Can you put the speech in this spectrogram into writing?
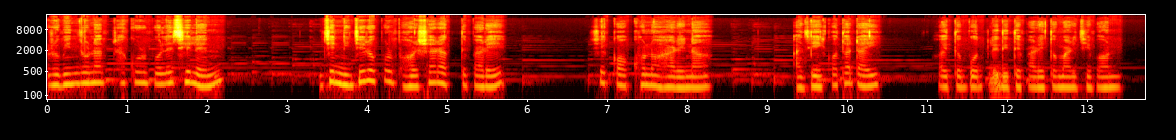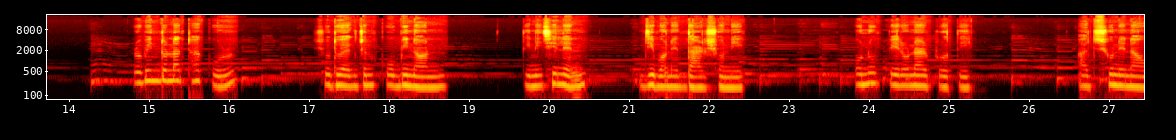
রবীন্দ্রনাথ ঠাকুর বলেছিলেন যে নিজের ওপর ভরসা রাখতে পারে, সে কখনো হারে না। আজ এই কথাটাই হয়তো বদলে দিতে পারে তোমার জীবন। রবীন্দ্রনাথ ঠাকুর শুধু একজন কবি নন, তিনি ছিলেন জীবনের দার্শনিক, অনুপ্রেরণার প্রতীক। আজ শুনে নাও।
